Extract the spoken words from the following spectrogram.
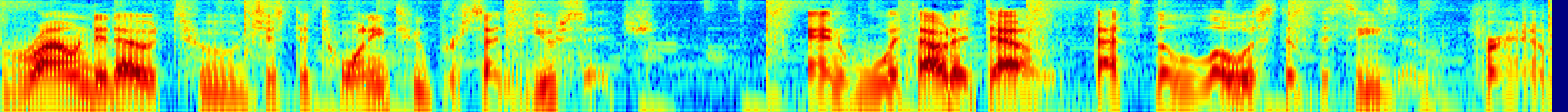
rounded out to just a 22% usage. And without a doubt, that's the lowest of the season for him.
